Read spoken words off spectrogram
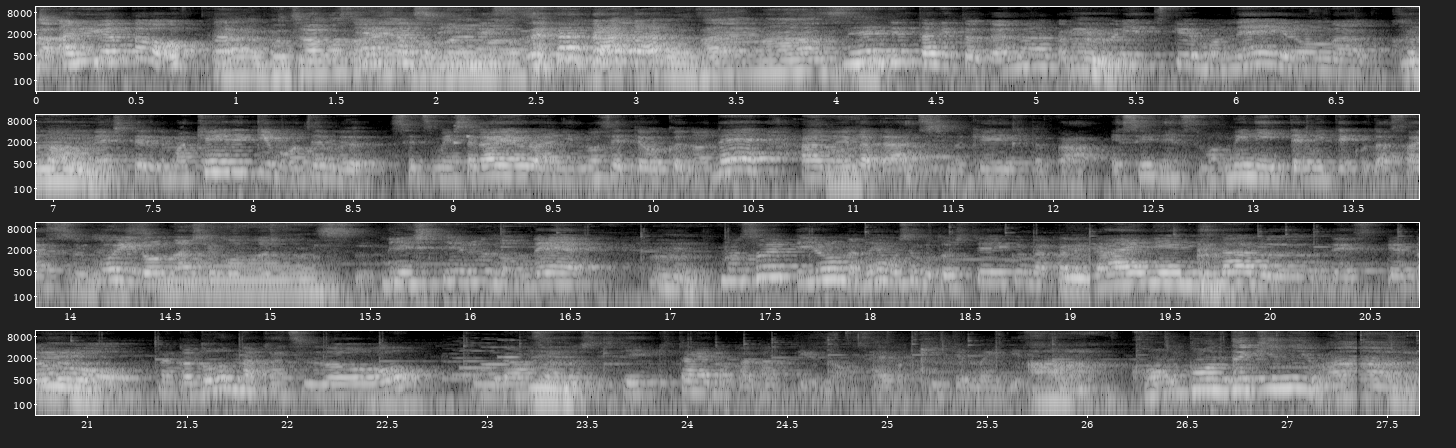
ありがといやこちらこそありがとうございます。ありがとうございます。うね出たりとかなんかうん振り付けもねいろんな方をね、うんしてる。まあ経歴も全部説明した概要欄に載せておくのであの、うん。よかったら淳の経歴とか SNS も見に行ってみてください。すごいいろんな仕事ね、してるので、うん。まあ、そうやっていろんなねお仕事していく中で来年になるんですけど、うん。なんかどんな活動をこうダンサーとしてしていきたいのかなっていうのを最後聞いてもいいですか、あ根本的には、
